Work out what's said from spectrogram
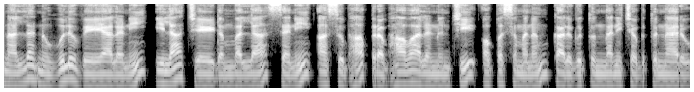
నల్ల నువ్వులు వేయాలని ఇలా చేయడం వల్ల శని అశుభ ప్రభావాల నుంచి ఉపశమనం కలుగుతుందని చెబుతున్నారు.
